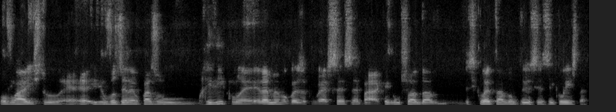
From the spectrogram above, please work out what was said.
Houve lá, isto, é, é, eu vou dizer, é quase um ridículo, é? era a mesma coisa que um gajo dissesse, epá, quem começou a andar bicicleta não podia ser ciclista.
